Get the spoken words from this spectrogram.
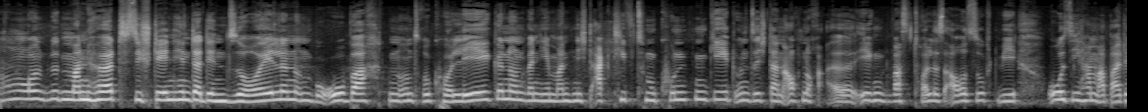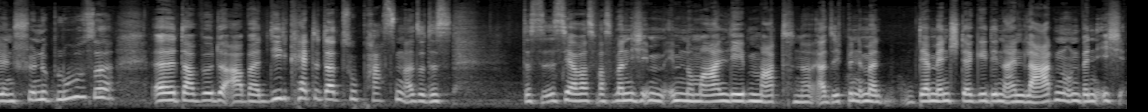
Man hört, sie stehen hinter den Säulen und beobachten unsere Kollegen. Und wenn jemand nicht aktiv zum Kunden geht und sich dann auch noch äh, irgendwas Tolles aussucht, wie, oh, Sie haben aber eine schöne Bluse, äh, da würde aber die Kette dazu passen. Also das, das ist ja was, was man nicht im, im normalen Leben hat. Ne? Also ich bin immer der Mensch, der geht in einen Laden und wenn ich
